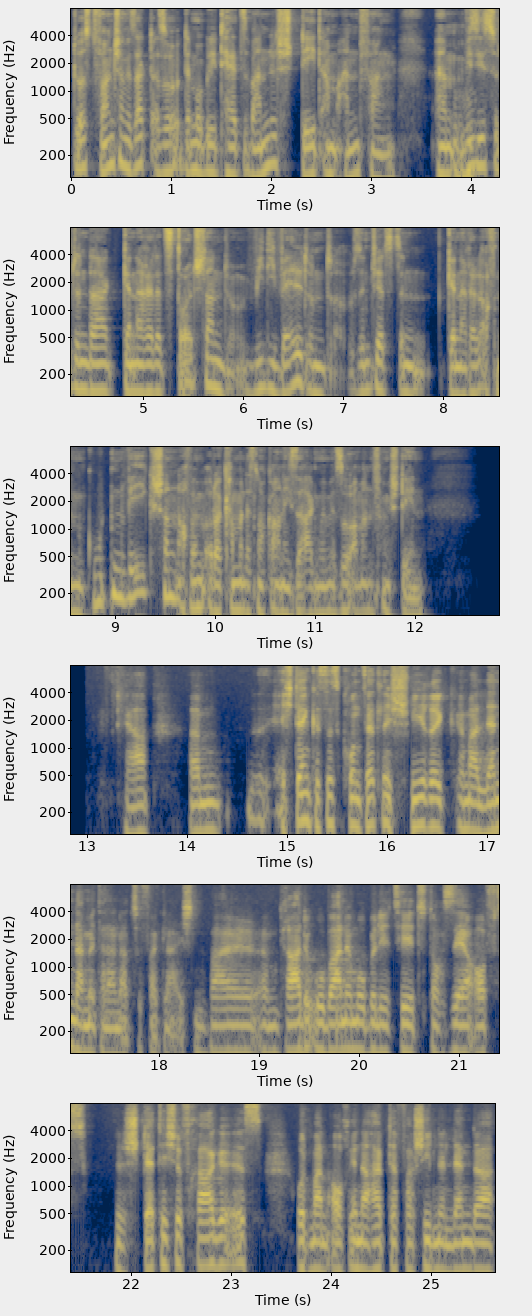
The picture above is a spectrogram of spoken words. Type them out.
Du hast vorhin schon gesagt, also der Mobilitätswandel steht am Anfang. Ähm, mhm. Wie siehst du denn da generell jetzt Deutschland, wie die Welt und sind wir jetzt denn generell auf einem guten Weg schon, auch wenn, oder kann man das noch gar nicht sagen, wenn wir so am Anfang stehen? Ja, ähm, ich denke, es ist grundsätzlich schwierig, immer Länder miteinander zu vergleichen, weil ähm, gerade urbane Mobilität doch sehr oft eine städtische Frage ist und man auch innerhalb der verschiedenen Länder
